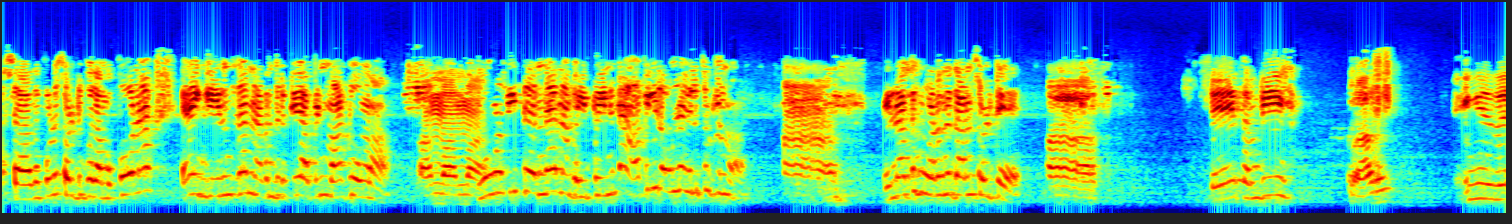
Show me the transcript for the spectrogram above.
ச- அந்த பொண்ணு சொல்லிட்டு போகுது. அங்க போனா ஏன்னா இங்க இருந்துதான் நடந்திருக்கு அப்படின்னு மாட்டுவோமா? ஆமா ஆமா. உங்க வீட்டுல இருந்தா நம்ம இப்ப இனிமே அவியில உள்ள இழுத்துட்டணும் ஆ எல்லாத்துக்கும் உடந்துட்டான்னு சொல்லிட்டு. டேய் தம்பி. இது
